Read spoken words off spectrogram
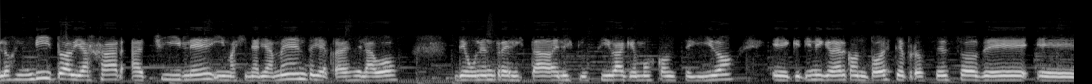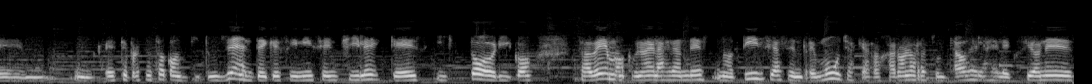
Los invito a viajar a Chile imaginariamente y a través de la voz de una entrevistada en exclusiva que hemos conseguido eh, que tiene que ver con todo este proceso de eh, este proceso constituyente que se inicia en Chile que es histórico. Sabemos que una de las grandes noticias entre muchas que arrojaron los resultados de las elecciones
